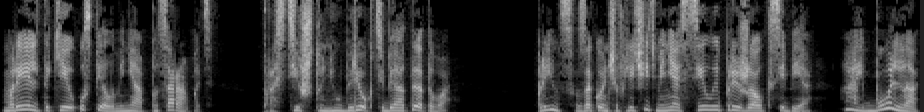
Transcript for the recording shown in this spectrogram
Мариэль таки успела меня поцарапать. «Прости, что не уберег тебя от этого!» Принц, закончив лечить меня, силой прижал к себе. «Ай, больно!»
